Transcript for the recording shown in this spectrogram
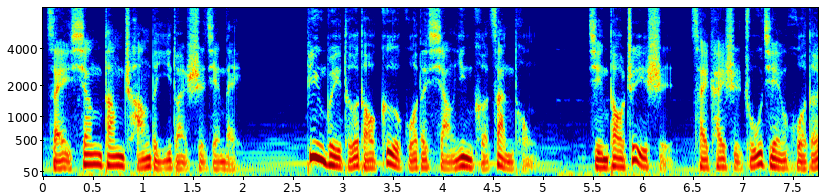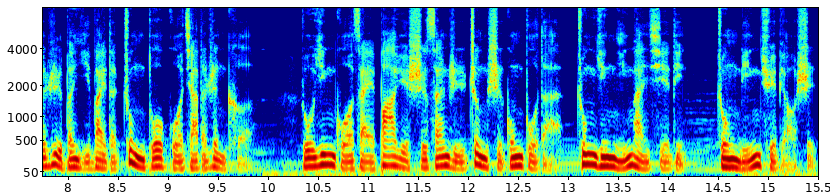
在相当长的一段时间内，并未得到各国的响应和赞同，仅到这时才开始逐渐获得日本以外的众多国家的认可。如英国在八月十三日正式公布的《中英宁岸协定》中明确表示。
